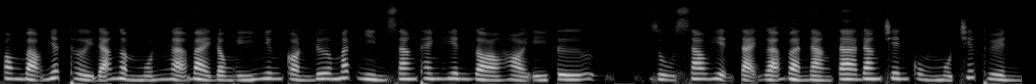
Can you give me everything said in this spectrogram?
Phong bạo nhất thời đã ngầm muốn ngã bài đồng ý nhưng còn đưa mắt nhìn sang Thanh Hiên dò hỏi ý tứ. Dù sao hiện tại gã và nàng ta đang trên cùng một chiếc thuyền,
